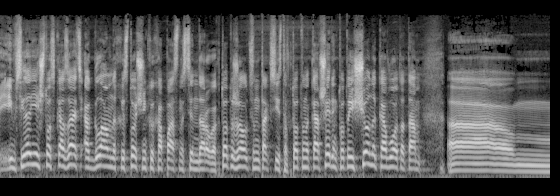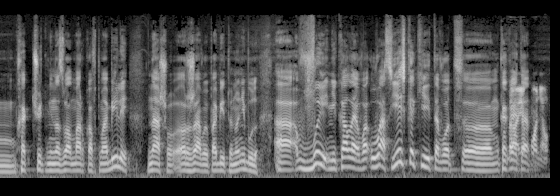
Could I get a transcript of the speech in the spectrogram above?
им всегда есть что сказать о главных источниках опасности на дорогах. Кто-то жалуется на таксистов, кто-то на каршеринг, кто-то еще на кого-то там, э, чуть не назвал марку автомобилей, нашу ржавую побитую, но не буду. А вы, Николай, у вас есть какие-то вот э, какая-то... Да, я понял.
